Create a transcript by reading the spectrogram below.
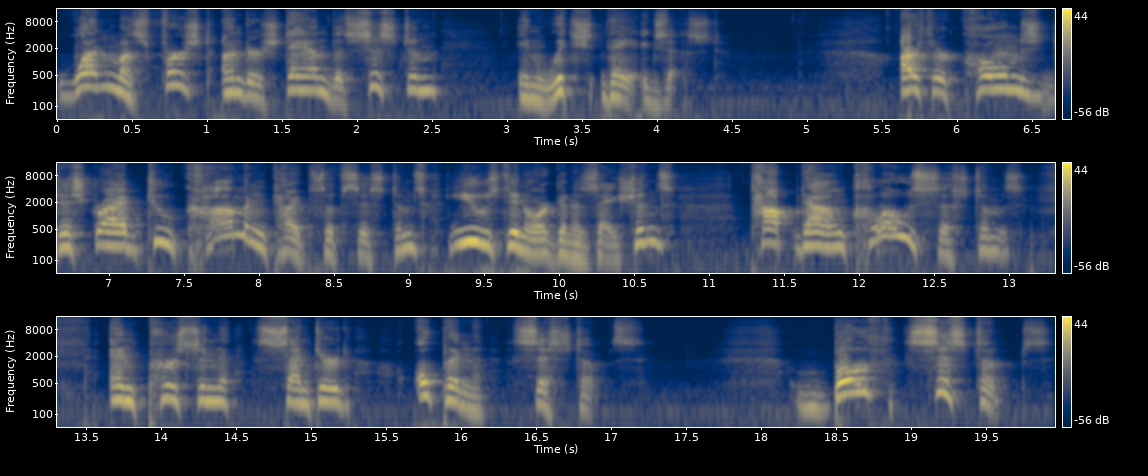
one must first understand the system in which they exist. Arthur Combs described two common types of systems used in organizations top down closed systems and person centered open systems. Both systems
